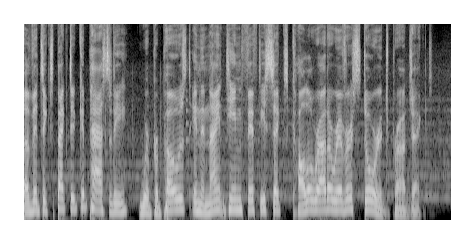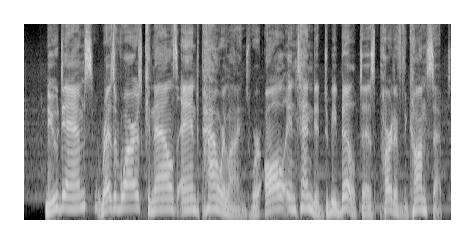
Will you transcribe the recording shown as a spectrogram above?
of its expected capacity were proposed in the 1956 Colorado River Storage Project. New dams, reservoirs, canals, and power lines were all intended to be built as part of the concept,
